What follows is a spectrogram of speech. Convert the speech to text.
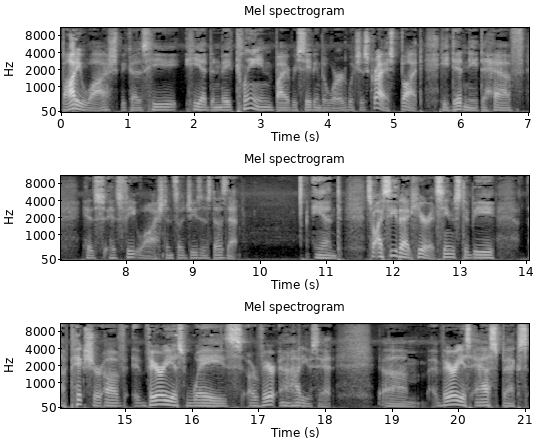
body wash because he he had been made clean by receiving the word which is Christ but he did need to have his his feet washed and so Jesus does that and so I see that here it seems to be a picture of various ways, or ver- how do you say it? Um, various aspects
